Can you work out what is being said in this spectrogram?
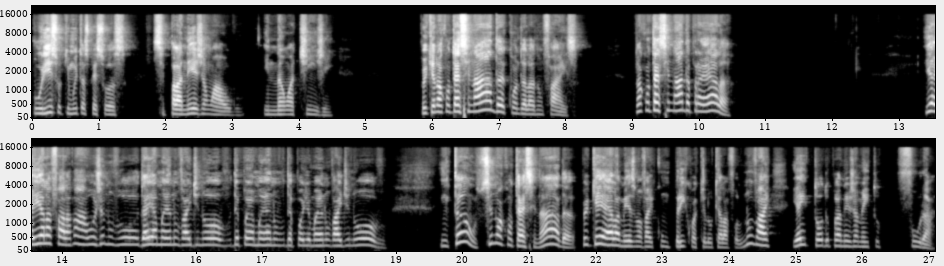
Por isso que muitas pessoas se planejam algo e não atingem. Porque não acontece nada quando ela não faz. Não acontece nada para ela. E aí ela fala: "Ah, hoje eu não vou, daí amanhã não vai de novo, depois amanhã não, depois de amanhã não vai de novo". Então, se não acontece nada, por que ela mesma vai cumprir com aquilo que ela falou? Não vai. E aí todo o planejamento fura.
